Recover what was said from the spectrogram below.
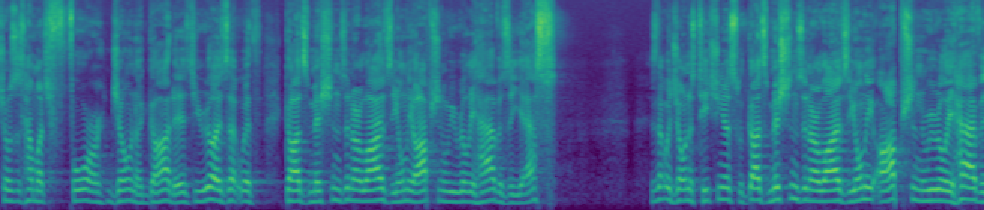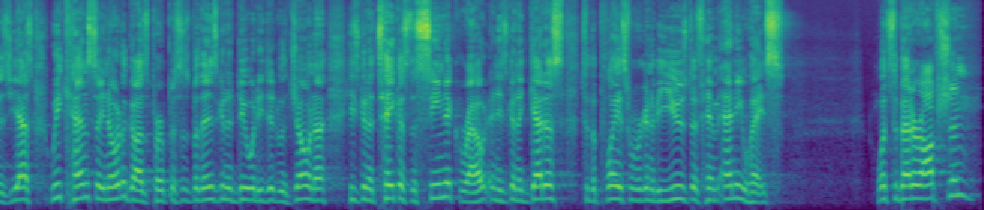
shows us how much for Jonah God is. You realize that with God's missions in our lives, the only option we really have is a yes? Isn't that what Jonah's teaching us? With God's missions in our lives, the only option we really have is yes. We can say no to God's purposes, but then He's going to do what He did with Jonah. He's going to take us the scenic route and He's going to get us to the place where we're going to be used of Him anyways. What's the better option?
